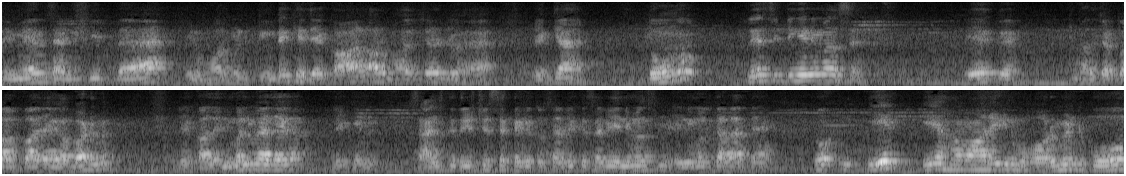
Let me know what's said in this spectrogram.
remains and keep the environment clean देखिए जयकाल और भल्चर जो है ये क्या है? दोनों फ्लेश ईटिंग एनिमल्स हैं। एक भल्चर तो आपका आ जाएगा बर्ड में, ये काल एनिमल में आ जाएगा, लेकिन साइंस की दृष्टि से कहेंगे तो सभी के सभी एनिमल्स में एनिमल कहलाते हैं। तो एक ये हमारे इन्वायरमेंट को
